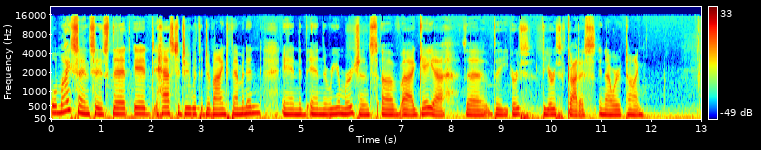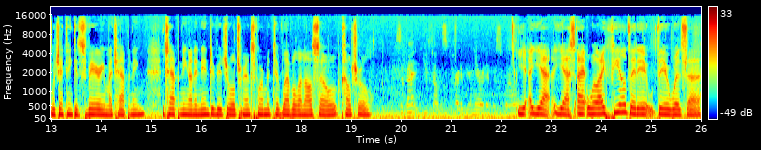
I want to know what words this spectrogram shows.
Well, my sense is that it has to do with the divine feminine and and the reemergence of uh, Gaia, the the earth the earth goddess in our time, which I think is very much happening. It's happening on an individual, transformative level, and also cultural. So that you felt was part of your narrative as well. Yeah, yeah, yes. I, well, I feel that it there was a,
